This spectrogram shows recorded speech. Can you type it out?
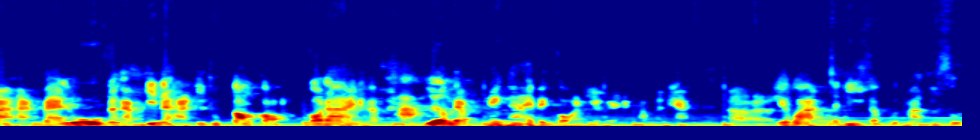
อาหารแปรรูปนะครับ กินอาหารที่ถูกต้องก่อนก็ได้นะครับค่ะเริ่มแบบง่าย ๆ ไปก่อนเลยนะครับอันเนี้ยเอ่อเรียกว่าจะดีกับคุณมากที่สุด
